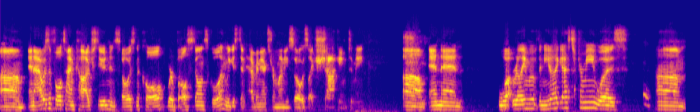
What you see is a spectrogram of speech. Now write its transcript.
Um, and I was a full time college student, and so was Nicole. We're both still in school, and we just didn't have any extra money, so it was like shocking to me. Um, and then what really moved the needle, I guess, for me was um,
